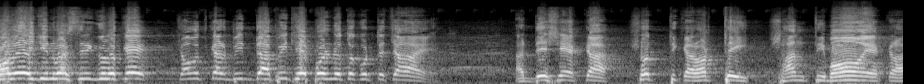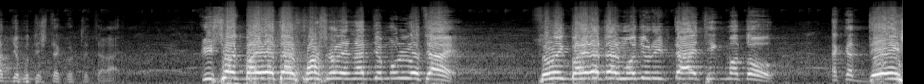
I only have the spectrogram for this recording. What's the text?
কলেজ, ইউনিভার্সিটিগুলোকে চমৎকার বিদ্যাপীঠে পরিণত করতে চায়। আর দেশে একটা সত্যিকার অর্থেই শান্তিময় একটা রাজ্য প্রতিষ্ঠা করতে চায়। কৃষক ভাইরা তার ফসলের ন্যায্য মূল্য চায়। শ্রমিক ভাইরা তার মজুরি চায় ঠিক মতো। একটা দেশ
